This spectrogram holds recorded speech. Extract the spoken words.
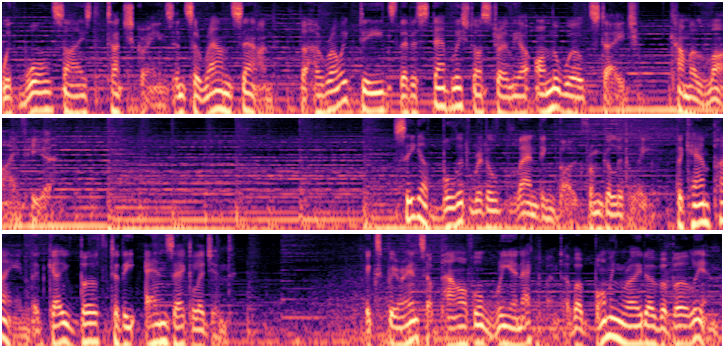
With wall-sized touchscreens and surround sound, the heroic deeds that established Australia on the world stage come alive here. See a bullet-riddled landing boat from Gallipoli, the campaign that gave birth to the Anzac legend. Experience a powerful reenactment of a bombing raid over Berlin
